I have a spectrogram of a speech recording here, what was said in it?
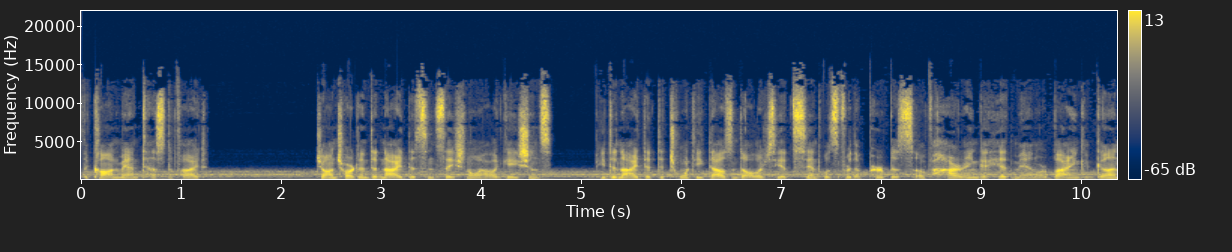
the con man testified. John Chardon denied the sensational allegations. He denied that the $20,000 he had sent was for the purpose of hiring a hitman or buying a gun.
